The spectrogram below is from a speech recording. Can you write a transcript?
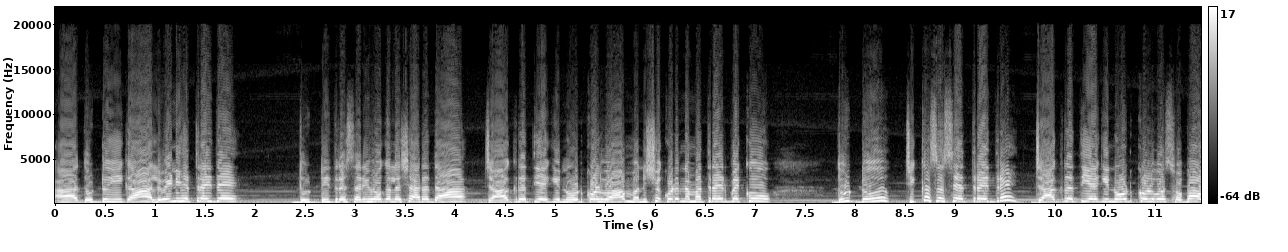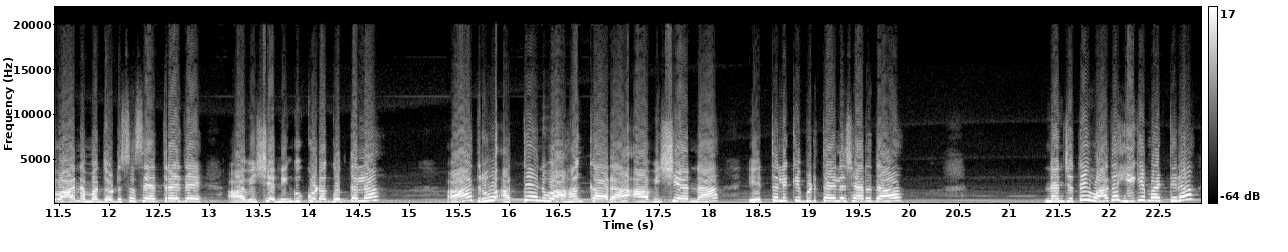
ಆ ದುಡ್ಡು ಈಗ ಅಲವೇಣಿ ಹತ್ರ ಇದೆ. ದುಡ್ಡಿದ್ರೆ ಸರಿ ಹೋಗಲ್ಲ ಶಾರದಾ. ಜಾಗೃತಿಯಾಗಿ ನೋಡ್ಕೊಳ್ಳುವ ಮನುಷ್ಯ ಕೂಡ ನಮ್ಮ ಹತ್ರ ಇರ್ಬೇಕು. ದುಡ್ಡು ಚಿಕ್ಕ ಸೊಸೆ ಹತ್ರ ಇದ್ರೆ ಜಾಗೃತಿಯಾಗಿ ನೋಡ್ಕೊಳ್ಳುವ ಸ್ವಭಾವ ನಮ್ಮ ದೊಡ್ಡ ಸೊಸೆ ಹತ್ರ ಇದೆ. ಆ ವಿಷಯ ನಿಂಗೂ ಕೂಡ ಗೊತ್ತಲ್ಲ? ಆದ್ರೂ ಅತ್ತೆ ಅನ್ನುವ ಅಹಂಕಾರ ಆ ವಿಷಯನ್ನ ಎತ್ತಲಿಕ್ಕೆ ಬಿಡ್ತಾ ಇಲ್ಲ ಶಾರದಾ. ನನ್ನ ಜೊತೆ ವಾದ ಹೀಗೆ ಮಾಡ್ತೀರಾ?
